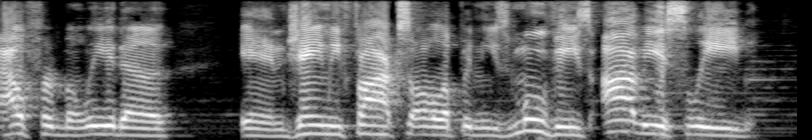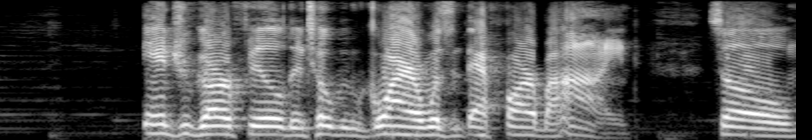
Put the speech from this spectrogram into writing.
Alfred Molina and Jamie Foxx all up in these movies, obviously Andrew Garfield and Tobey Maguire wasn't that far behind. So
